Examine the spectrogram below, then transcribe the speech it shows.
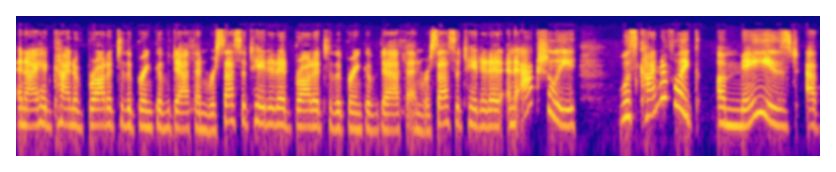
and I had kind of brought it to the brink of death and resuscitated it, brought it to the brink of death and resuscitated it. And actually, was kind of like amazed at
